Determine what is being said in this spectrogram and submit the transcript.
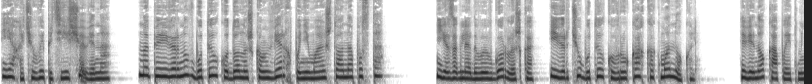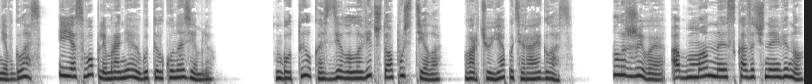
Я хочу выпить еще вина, но, перевернув бутылку донышком вверх, понимаю, что она пуста. Я заглядываю в горлышко и верчу бутылку в руках, как монокль. Вино капает мне в глаз, и я с воплем роняю бутылку на землю. Бутылка сделала вид, что опустела, ворчу я, потирая глаз. Лживое, обманное сказочное вино.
